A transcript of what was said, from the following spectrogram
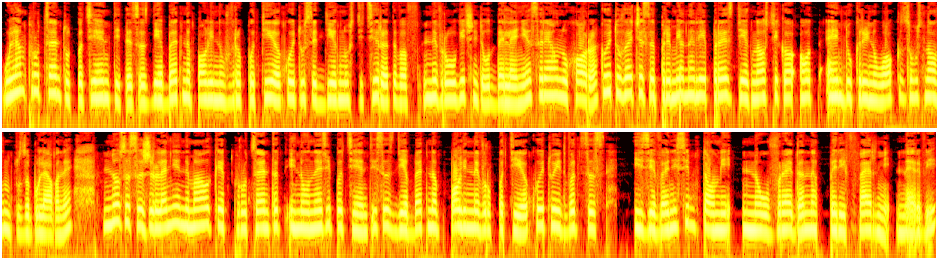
Голям процент от пациентите с диабетна полиневропатия, които се диагностицират в неврологичните отделения, са реално хора, които вече са преминали през диагностика от ендокринолог за основното заболяване, но за съжаление немалък е процентът и на онези пациенти с диабетна полиневропатия, които идват с изявени симптоми на увреда на периферни нерви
